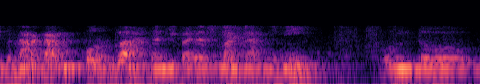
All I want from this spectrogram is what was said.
dibenarkan kurbah dan ibadah semacam ini untuk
